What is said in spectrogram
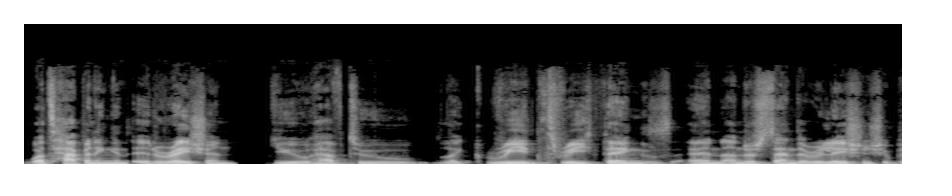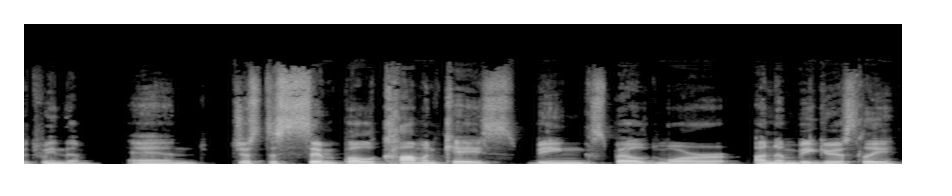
what's happening in the iteration you have to like read three things and understand the relationship between them and just a simple common case being spelled more unambiguously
